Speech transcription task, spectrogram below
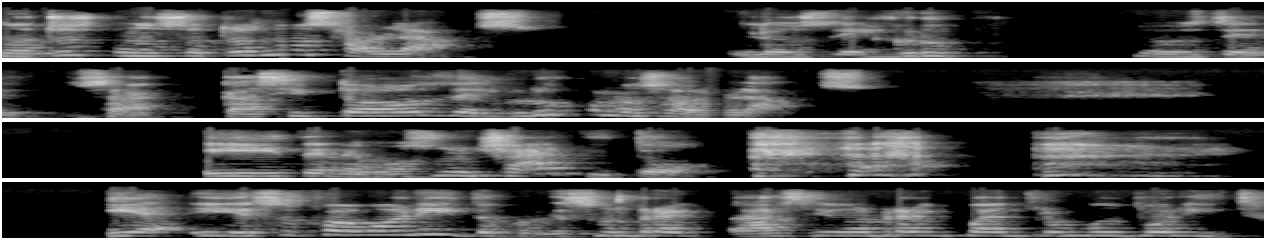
nosotros, nosotros nos hablamos, los del grupo, los de, o sea, casi todos del grupo nos hablamos. Y tenemos un chat y todo. y, y, eso fue bonito porque es un ha sido un reencuentro muy bonito.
